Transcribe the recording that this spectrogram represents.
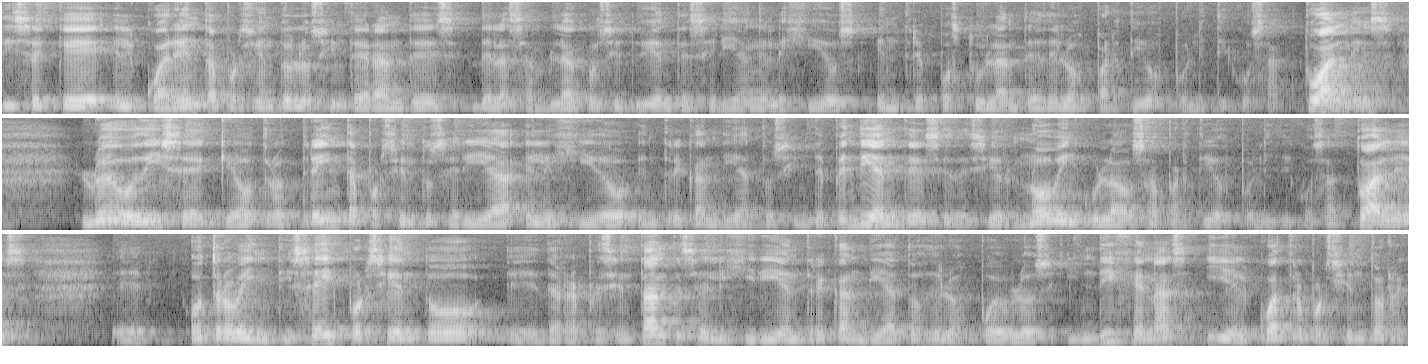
Dice que el 40% de los integrantes de la Asamblea Constituyente serían elegidos entre postulantes de los partidos políticos actuales, Luego dice que otro 30% sería elegido entre candidatos independientes, es decir, no vinculados a partidos políticos actuales. Eh, otro 26% eh, de representantes se elegiría entre candidatos de los pueblos indígenas y el 4%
